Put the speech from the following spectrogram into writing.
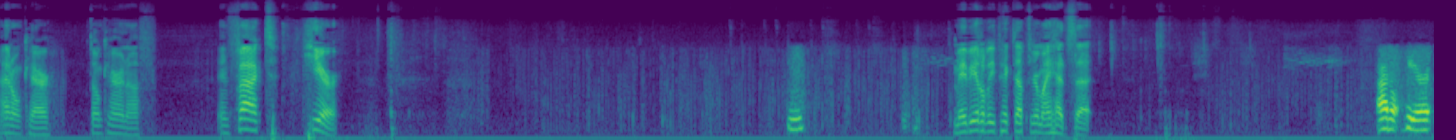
I don't care. Don't care enough. In fact, here. Hmm? Maybe it'll be picked up through my headset. I don't hear it.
